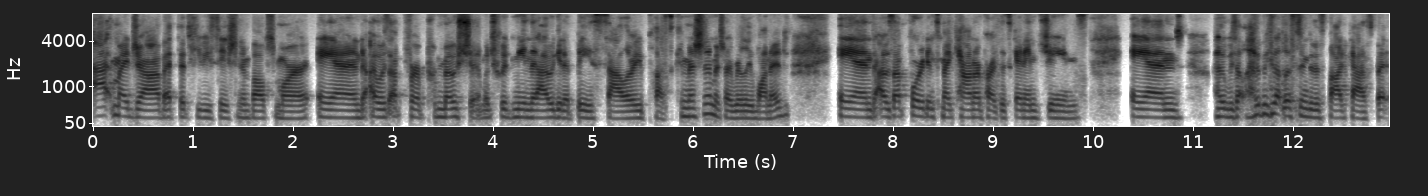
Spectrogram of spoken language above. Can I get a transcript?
at my job at the TV station in Baltimore, and I was up for a promotion, which would mean that I would get a base salary plus commission, which I really wanted. And I was up for it against my counterpart, this guy named James. And I hope he's not, hope he's not listening to this podcast, but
